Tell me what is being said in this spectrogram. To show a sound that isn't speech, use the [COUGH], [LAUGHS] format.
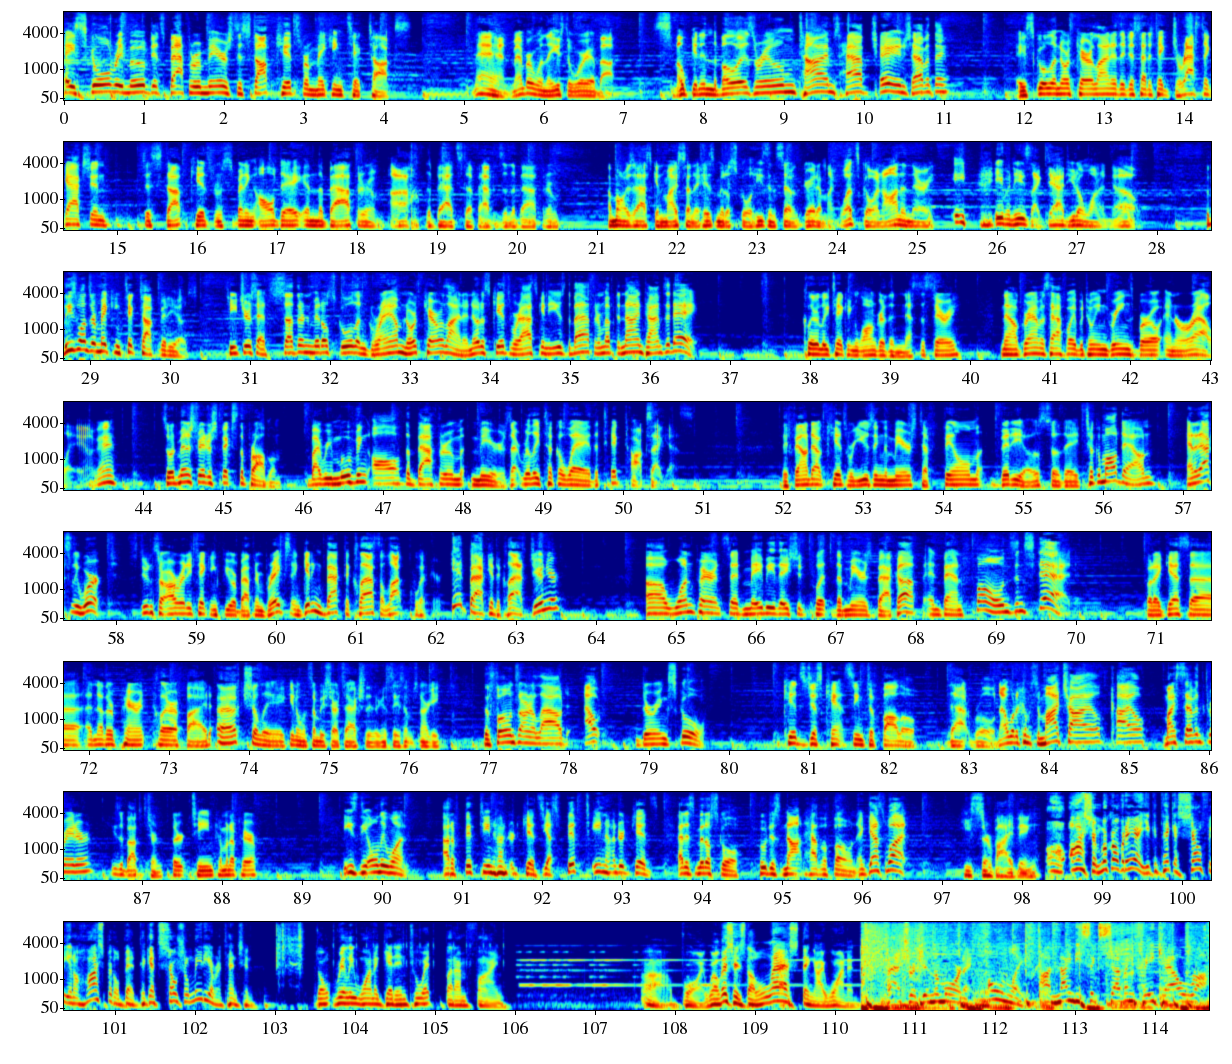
A school removed its bathroom mirrors to stop kids from making TikToks. Man, remember when they used to worry about smoking in the boys' room? Times have changed, haven't they? A school in North Carolina, they just had to take drastic action to stop kids from spending all day in the bathroom. Ugh, the bad stuff happens in the bathroom. I'm always asking my son at his middle school, he's in seventh grade. I'm like, what's going on in there? [LAUGHS] He, even he's like, Dad, you don't want to know. But these ones are making TikTok videos. Teachers at Southern Middle School in Graham, North Carolina, noticed kids were asking to use the bathroom up to nine times a day. Clearly taking longer than necessary. Now, Graham is halfway between Greensboro and Raleigh, okay? So administrators fixed the problem by removing all the bathroom mirrors. That really took away the TikToks, I guess. They found out kids were using the mirrors to film videos, so they took them all down, and it actually worked. Students are already taking fewer bathroom breaks and getting back to class a lot quicker. Get back into class, Junior. Uh, one parent said maybe they should put the mirrors back up and ban phones instead. But I guess uh, another parent clarified actually, you know, when somebody starts actually, they're going to say something snarky. The phones aren't allowed out during school. Kids just can't seem to follow that rule. Now, when it comes to my child, Kyle, my seventh grader, He's about to turn 13 coming up here. He's the only one out of 1,500 kids, yes, 1,500 kids at his middle school who does not have a phone. And guess what? He's surviving. Oh, awesome. Look over there. You can take a selfie in a hospital bed to get social media attention. Don't really want to get into it, but I'm fine. Oh, boy. Well, this is the last thing I wanted. Patrick in the morning, only on 96.7 KCAL Rock.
